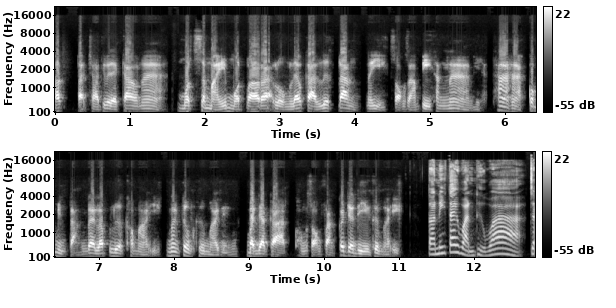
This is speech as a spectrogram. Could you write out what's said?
พรรคประชาธิปไตยก้าวหน้า หมดสมัยหมดวาระลงแล้วการเลือกตั้งในอีก 2-3 ปีข้างหน้าเนี่ยถ้าหากก๊กมินตั๋งได้รับเลือกเข้ามาอีก นั่นก็คือหมายถึงบรรยากาศของสองฝั่งก็จะดีขึ้นมาอีก ตอนนี้ไต้หวันถือว่าเจ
